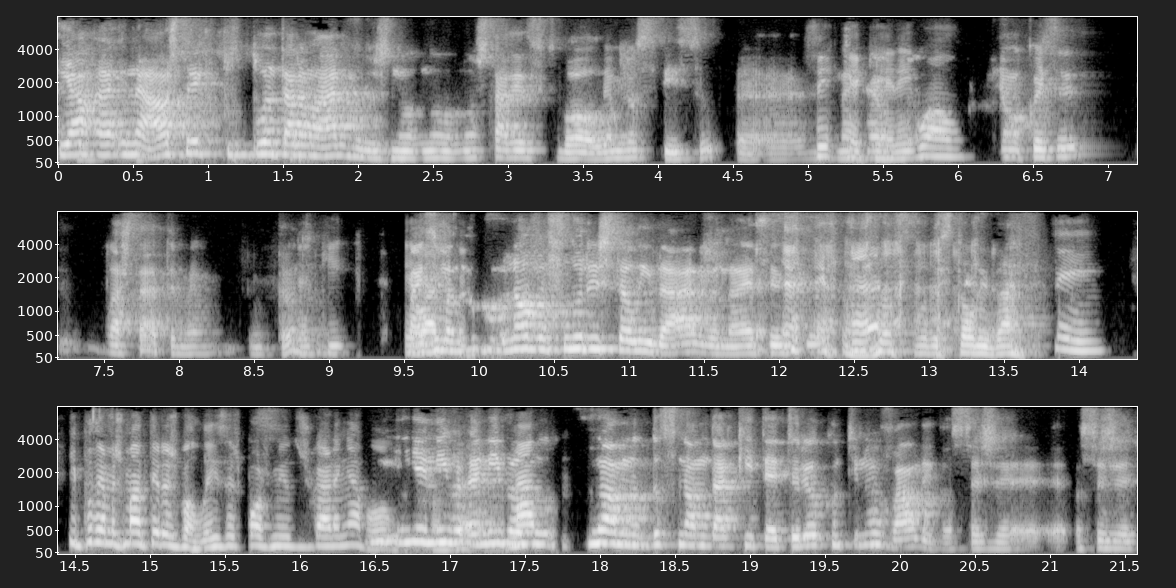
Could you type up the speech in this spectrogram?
E há, na Áustria que plantaram árvores no, no, no estádio de futebol, lembram-se disso? Uh, Sim, que, é que era igual. É uma coisa. Lá está também. Pronto. Aqui, Mais uma que... nova florestalidade, não é? florestalidade. Sim. E podemos manter as balizas para os miúdos jogarem à bola. E, e a nível, a nível Nada- do, fenómeno, do fenómeno da arquitetura, ele continua válido, ou seja, ou seja,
